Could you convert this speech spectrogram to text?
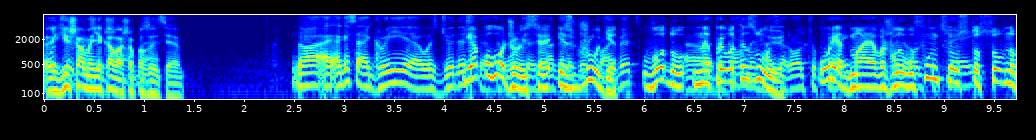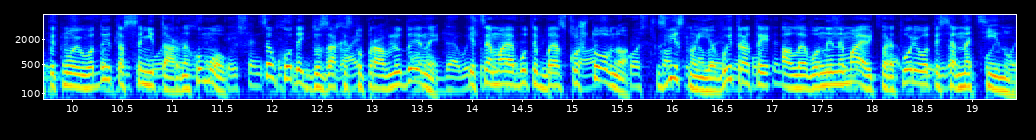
Е, Гішаме, яка ваша позиція? Я погоджуюся із Джудіт. Воду не приватизують. Уряд має важливу функцію стосовно питної води та санітарних умов. Це входить до захисту прав людини, і це має бути безкоштовно. Звісно, є витрати, але вони не мають перетворюватися на ціну.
